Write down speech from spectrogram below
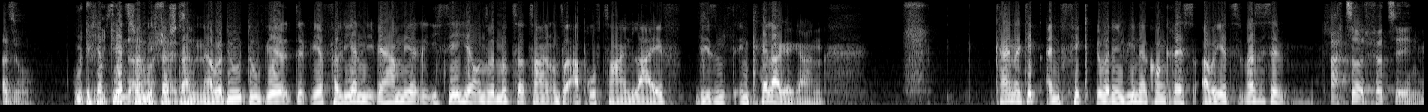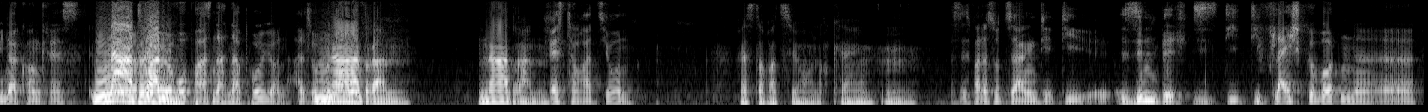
Also, gut. Ich habe es jetzt schon nicht scheiße. verstanden, aber du, du, wir, wir verlieren, wir haben hier, ich sehe hier unsere Nutzerzahlen, unsere Abrufzahlen live, die sind in den Keller gegangen. Keiner gibt einen Fick über den Wiener Kongress, aber jetzt, was ist der, 1814, Wiener Kongress. Nah dran. Europas nach Napoleon. Also nah dran, nah dran. Restauration. Restauration, okay. Hm. Das ist, war das sozusagen die, die Sinnbild, die, die, die fleischgewordene äh,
